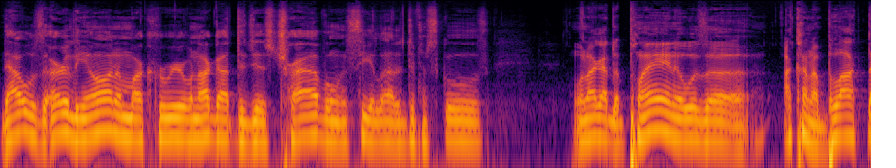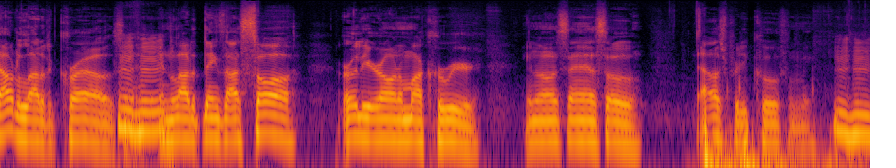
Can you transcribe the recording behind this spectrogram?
that was early on in my career when I got to just travel and see a lot of different schools. When I got to playing, it was uh I kind of blocked out a lot of the crowds and, Mhm. and a lot of things I saw earlier on in my career. You know what I'm saying? So that was pretty cool for me. mm-hmm.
